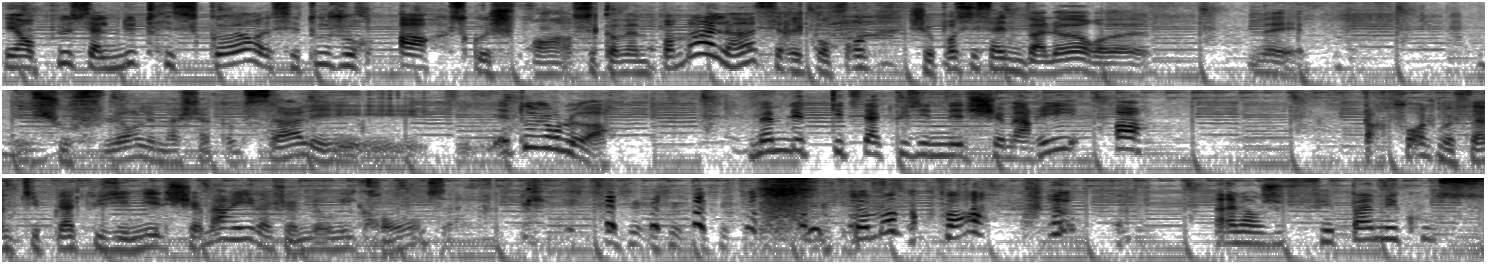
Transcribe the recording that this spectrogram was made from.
Et en plus, il y a le Nutri-Score et c'est toujours A ce que je prends. C'est quand même pas mal, hein, c'est réconfortant. Je sais pas si ça a une valeur, euh, mais les choux-fleurs, les machins comme ça, les... il y a toujours le A. Même les petites plats cuisinés de chez Marie, A. parfois, je me fais un petit plat cuisinier de chez Marie, là, je le mets au micro-ondes. ça. je moque pas. Alors je fais pas mes courses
